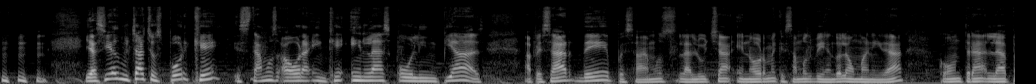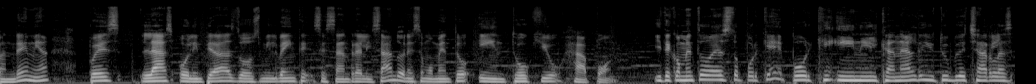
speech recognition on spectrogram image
y así es muchachos, porque estamos ahora en que en las Olimpiadas. A pesar de, pues sabemos la lucha enorme que estamos viviendo la humanidad contra la pandemia, pues las Olimpiadas 2020 se están realizando en este momento en Tokio, Japón. Y te comento esto, ¿por qué? Porque en el canal de YouTube de Charlas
